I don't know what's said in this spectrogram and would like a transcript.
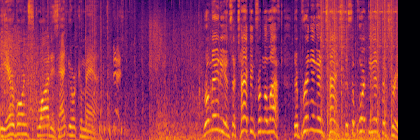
The airborne squad is at your command. Romanians attacking from the left. They're bringing in tanks to support the infantry.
